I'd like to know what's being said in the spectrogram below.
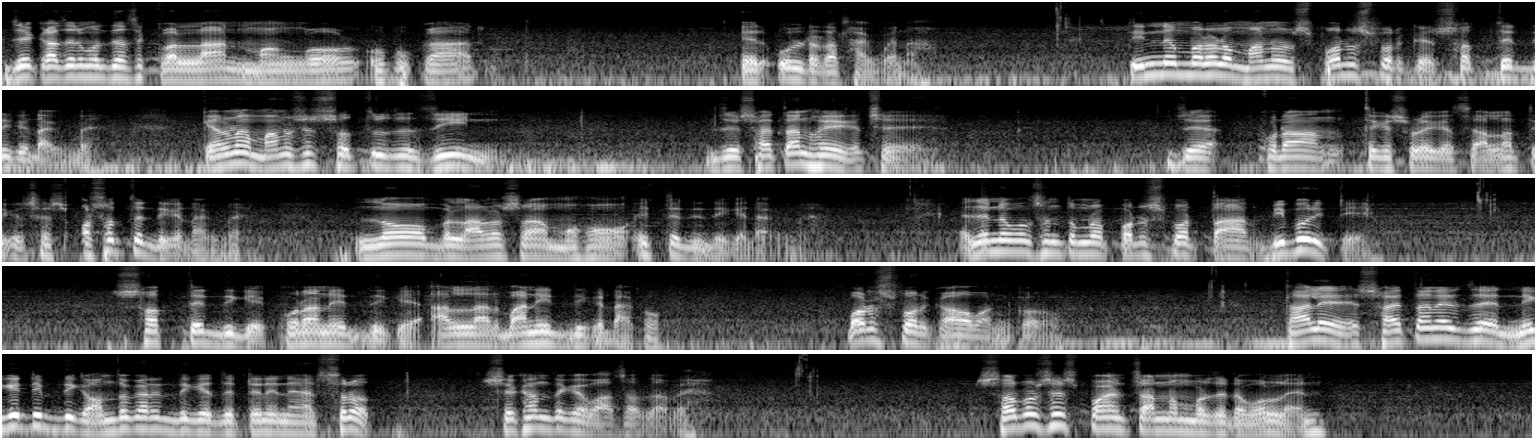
যে কাজের মধ্যে আছে কল্যাণ, মঙ্গল, উপকার, এর উল্টাটা থাকবে না। তিন নম্বর হলো মানুষ পরস্পরকে সত্যের দিকে ডাকবে। কেননা মানুষের শত্রু যে জিন, যে শয়তান হয়ে গেছে, যে কোরআন থেকে সরে গেছে, আল্লাহর থেকে শেষ, অসত্যের দিকে ডাকবে। লোভ, লালসা, মোহ ইত্যাদির দিকে ডাকবে। এজন্য বলছেন, তোমরা পরস্পর তার বিপরীতে সত্যের দিকে, কোরআনের দিকে, আল্লাহর বাণীর দিকে ডাকো। পরস্পরকে আহ্বান করো। তাহলে শয়তানের যে নেগেটিভ দিকে, অন্ধকারের দিকে যে টেনে নেওয়ার স্রোত, সেখান থেকে বাঁচা যাবে। সর্বশেষ পয়েন্ট চার নম্বর যেটা বললেন,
